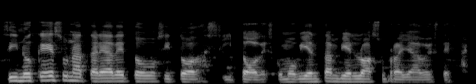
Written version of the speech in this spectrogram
sino que es una tarea de todos y todas y todes, como bien también lo ha subrayado Estefan.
